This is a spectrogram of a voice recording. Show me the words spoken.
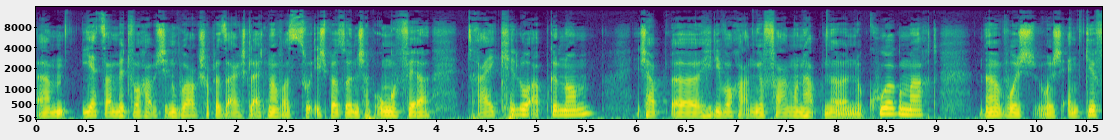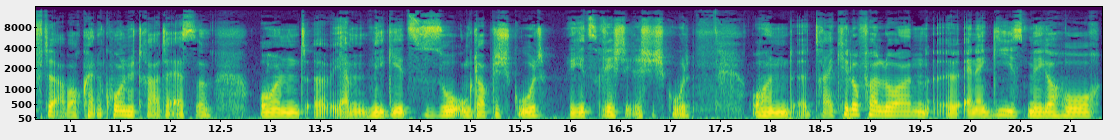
Ähm, jetzt am Mittwoch habe ich den Workshop, da sage ich gleich noch was zu. Ich persönlich habe ungefähr drei Kilo abgenommen. Ich habe äh, hier die Woche angefangen und habe eine, eine Kur gemacht ne, wo ich, wo ich entgifte, aber auch keine Kohlenhydrate esse. Und äh, ja, mir geht's so unglaublich gut. Mir geht's richtig, richtig gut. Und äh, drei Kilo verloren, äh, Energie ist mega hoch,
